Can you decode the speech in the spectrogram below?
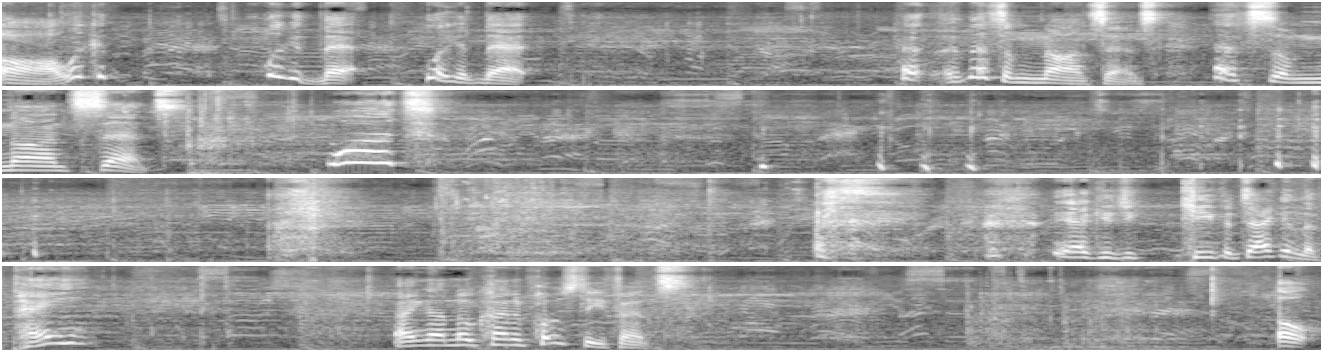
Oh, look at look at that. Look at that. that. That's some nonsense. That's some nonsense. What? yeah, could you keep attacking the paint? I ain't got no kind of post defense. Oh,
